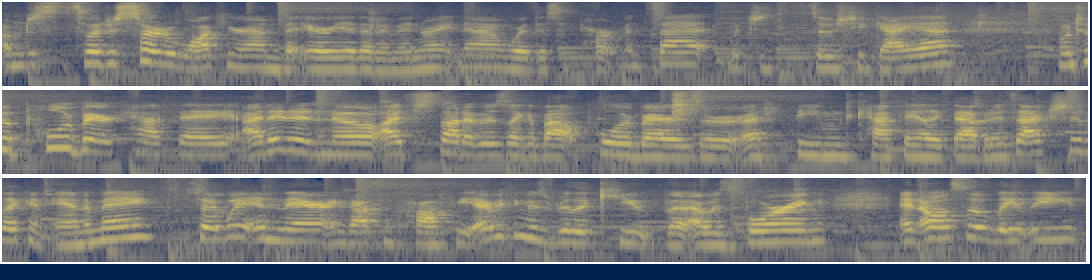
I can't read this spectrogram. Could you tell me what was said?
I'm just, so I just started walking around the area that I'm in right now where this apartment's at, which is Zoshigaya. I went to a polar bear cafe. I didn't know, I just thought it was like about polar bears or a themed cafe like that, but it's actually like an anime. So I went in there and got some coffee. Everything was really cute, but I was boring. And also lately,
